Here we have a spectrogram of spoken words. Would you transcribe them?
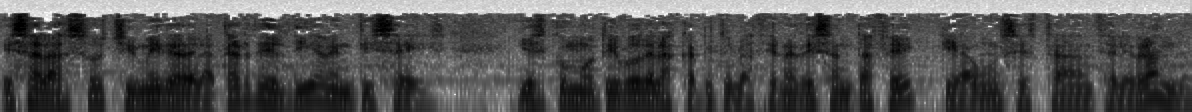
Es a las ocho y media de la tarde el día 26 y es con motivo de las capitulaciones de Santa Fe que aún se están celebrando.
